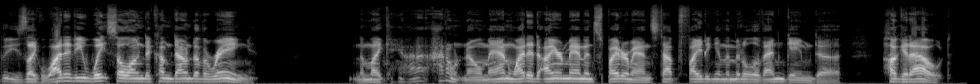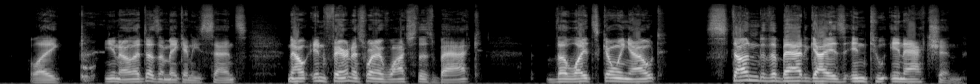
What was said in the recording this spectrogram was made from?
he's like why did he wait so long to come down to the ring? And i'm like i, I don't know man. Why did iron man and spider-man stop fighting in the middle of endgame to hug it out? Like you know that doesn't make any sense. Now in fairness when i've watched this back the lights going out stunned the bad guys into inaction.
